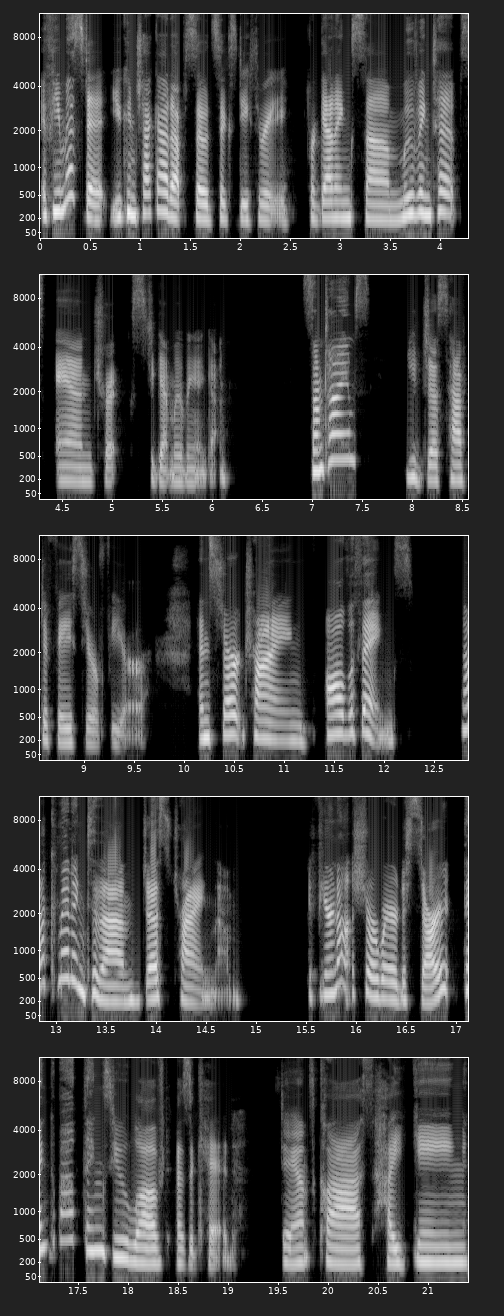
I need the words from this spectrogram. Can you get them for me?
If you missed it, you can check out episode 63 for getting some moving tips and tricks to get moving again. Sometimes you just have to face your fear and start trying all the things, not committing to them, just trying them. If you're not sure where to start, think about things you loved as a kid dance class, hiking,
